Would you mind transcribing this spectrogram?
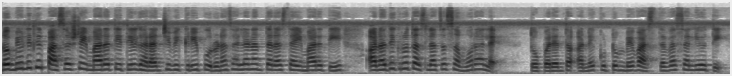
डोंबिवलीतील पासष्ट इमारतीतील घरांची विक्री पूर्ण झाल्यानंतरच त्या इमारती अनधिकृत असल्याचं समोर आलंय. तोपर्यंत अनेक कुटुंबे वास्तव्यास आली होती.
